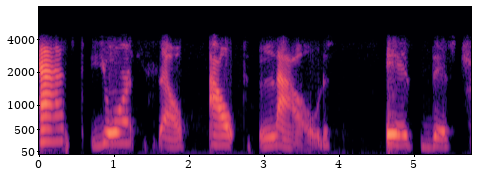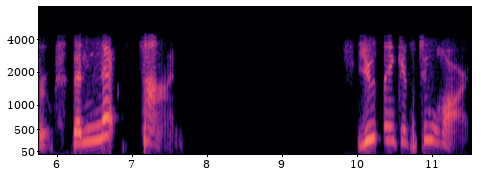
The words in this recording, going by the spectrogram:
ask yourself out loud is this true? The next time you think it's too hard,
